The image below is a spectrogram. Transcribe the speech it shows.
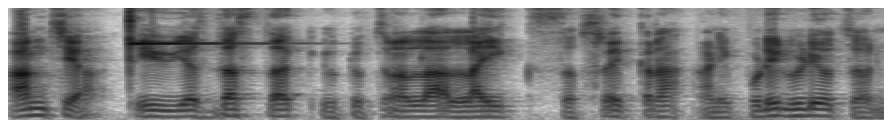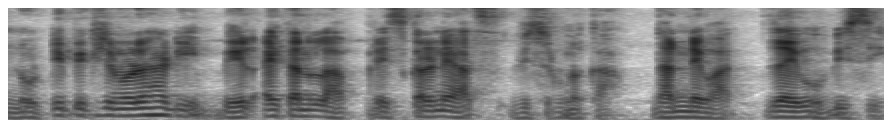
आमच्या A U S Dastak YouTube चॅनलला लाईक सबस्क्राईब करा आणि पुढील व्हिडिओचं नोटिफिकेशन मिळण्यासाठी बेल आयकनला प्रेस करण्यास विसरू नका. धन्यवाद. जय ओबीसी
